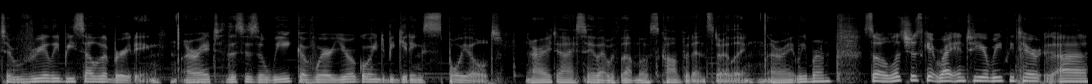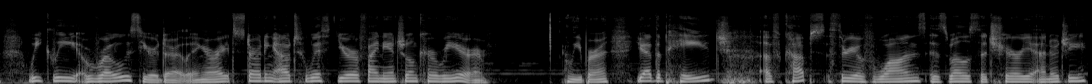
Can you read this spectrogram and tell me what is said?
to really be celebrating. All right. This is a week of where you're going to be getting spoiled. All right. And I say that with utmost confidence, darling. All right, Libra. So let's just get right into your weekly uh, weekly rows here, darling. All right. Starting out with your financial and career. Libra, you have the Page of Cups, Three of Wands, as well as the Chariot energy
